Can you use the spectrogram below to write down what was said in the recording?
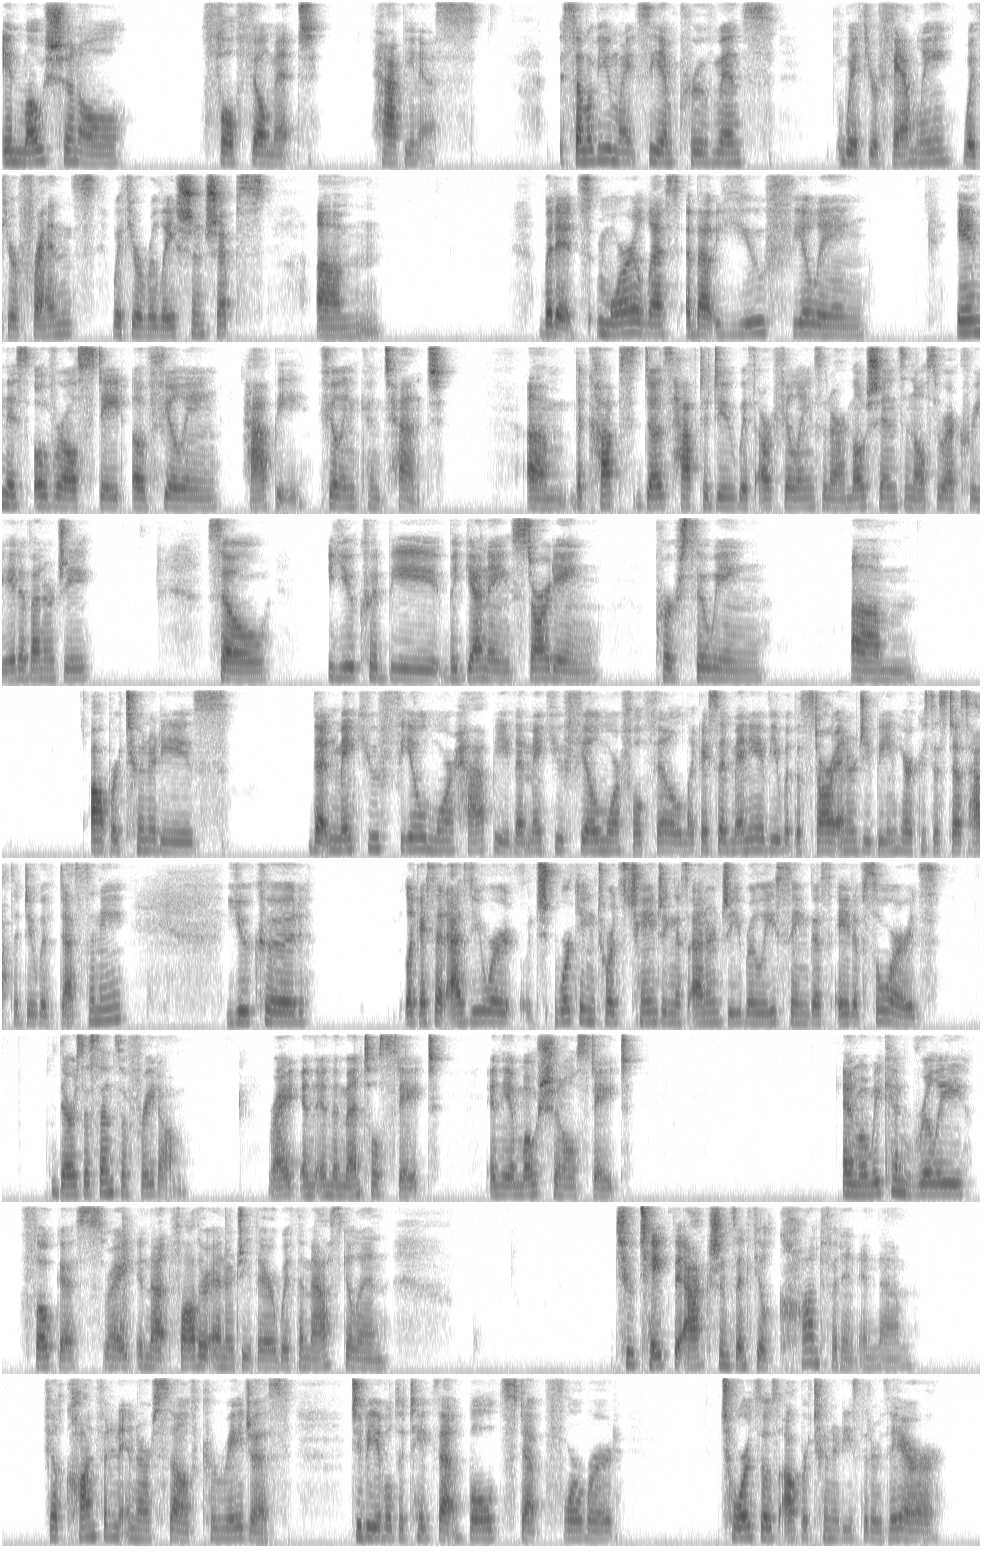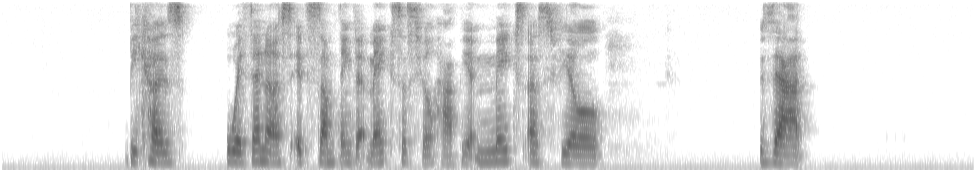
emotional fulfillment, happiness. Some of you might see improvements with your family, with your friends, with your relationships. Um, but it's more or less about you feeling in this overall state of feeling happy, feeling content. Um, the cups does have to do with our feelings and our emotions and also our creative energy. So you could be beginning, starting, pursuing um, opportunities that make you feel more happy, that make you feel more fulfilled. Like I said, many of you with the star energy being here, because this does have to do with destiny, you could, like I said, as you were working towards changing this energy, releasing this Eight of Swords, there's a sense of freedom, right? In, in the mental state, in the emotional state. And when we can really focus, right, in that father energy there with the masculine, to take the actions and feel confident in them, feel confident in ourselves, courageous, to be able to take that bold step forward towards those opportunities that are there. Because within us, it's something that makes us feel happy. It makes us feel that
